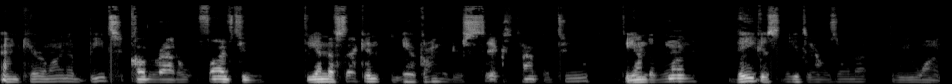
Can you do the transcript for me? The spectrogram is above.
And Carolina beats Colorado 5 2. The end of second, New York Islanders 6, Tampa 2. The end of one, Vegas leads Arizona 3 1.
